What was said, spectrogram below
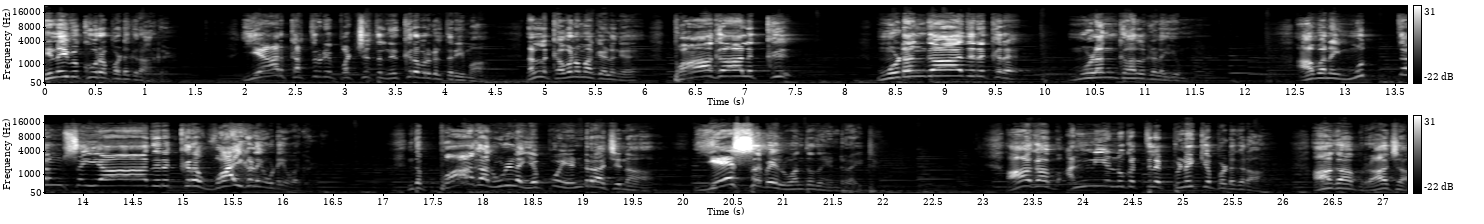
நினைவு கூறப்படுகிறார்கள். யார் கர்த்தருடைய பட்சத்தில் நிற்கிறவர்கள் தெரியுமா? நல்ல கவனமா கேளுங்க. பாகாலுக்கு முடங்காதிருக்கிற முழங்கால்களையும் அவனை முத்தம் செய்யாதிருக்கிற வாய்களை உடையவர்கள். இந்த பாகால் உள்ள எப்போ என்றாச்சுன்னா ஏசபேல் வந்ததும் என்றாயிட்டு ஆகாப் அந்நிய நுகத்தில் பிணைக்கப்படுகிறான். ஆகாப் ராஜா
